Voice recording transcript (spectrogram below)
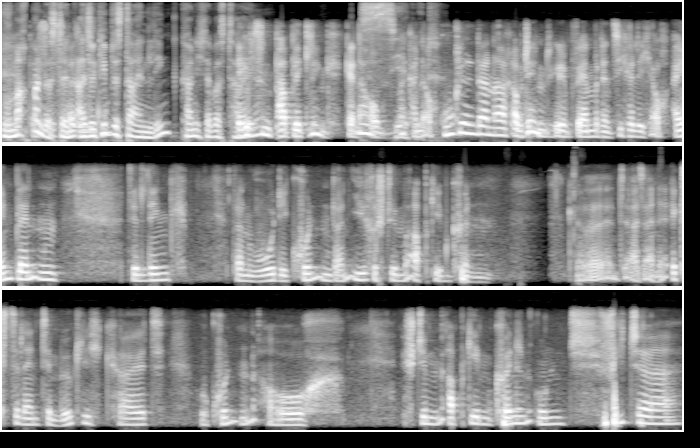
Wo macht man das, das denn? Also, also gibt es da einen Link? Kann ich da was teilen? Da gibt es einen Public Link, genau. Sehr man kann gut. auch googeln danach, aber den werden wir dann sicherlich auch einblenden, den Link, dann wo die Kunden dann ihre Stimme abgeben können. Also eine exzellente Möglichkeit, wo Kunden auch Stimmen abgeben können und Feature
